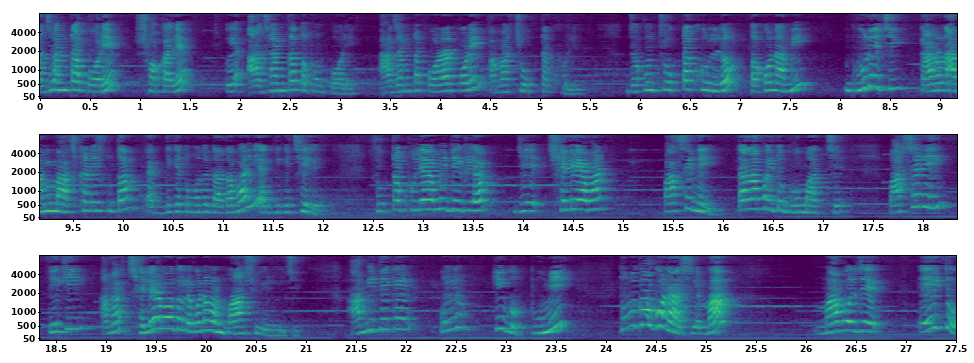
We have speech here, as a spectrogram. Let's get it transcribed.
আজামটা পড়ে সকালে, ওই আজামটা তখন পড়ে। আজামটা পড়ার পরে আমার চোখটা খোলে। যখন চোখটা খুললো, তখন আমি ঘুরেছি। কারণ আমি মাঝখানে শুতাম, একদিকে তোমাদের দাদা ভাই একদিকে ছেলে। চোখটা খুলে আমি দেখলাম যে ছেলে আমার পাশে নেই দাদা ভাই তো ঘুমাচ্ছে। পাশে নেই দেখি আমার ছেলের বদলে ওখানে আমার মা শুয়ে রয়েছে। আমি দেখে বললাম, কি গো, তুমি? তুমি কখন আসলে, মা? মা বলছে, এই তো,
